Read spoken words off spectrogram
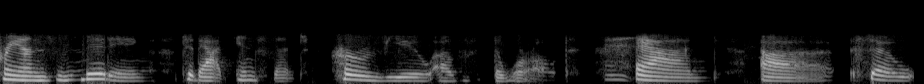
transmitting to that infant her view of the world. Mm. And uh, so,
